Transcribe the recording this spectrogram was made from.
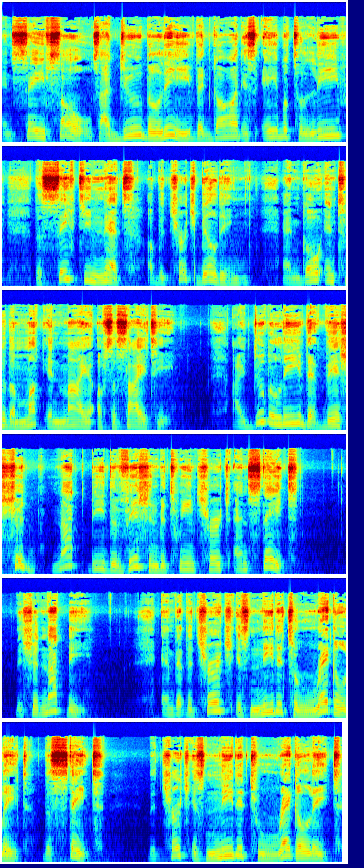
and save souls. I do believe that God is able to leave the safety net of the church building and go into the muck and mire of society. I do believe that there should not be division between church and state. There should not be. And that the church is needed to regulate the state. The church is needed to regulate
